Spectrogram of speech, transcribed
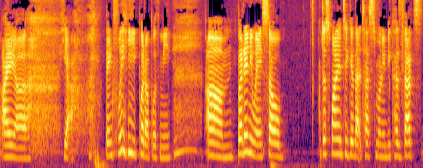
I, uh, yeah, thankfully he put up with me. Um, but anyway, so just wanted to give that testimony because that's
